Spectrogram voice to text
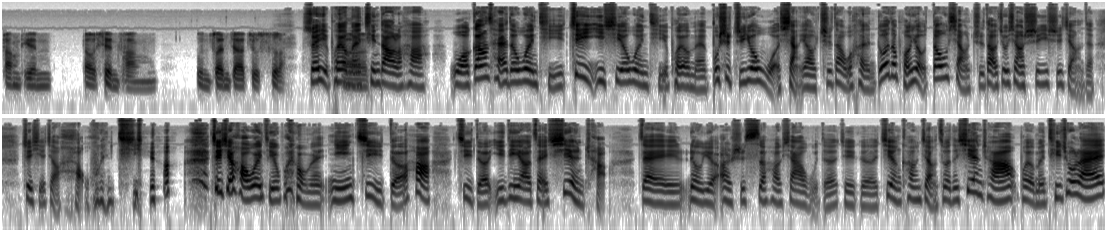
当天到现场。问专家就是了，所以朋友们听到了哈，呃、我刚才的问题，这一些问题，朋友们不是只有我想要知道，我很多的朋友都想知道，就像施医师讲的，这些叫好问题，这些好问题，朋友们您记得哈，记得一定要在现场在六月二十四号下午的这个健康讲座的现场，朋友们提出来，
